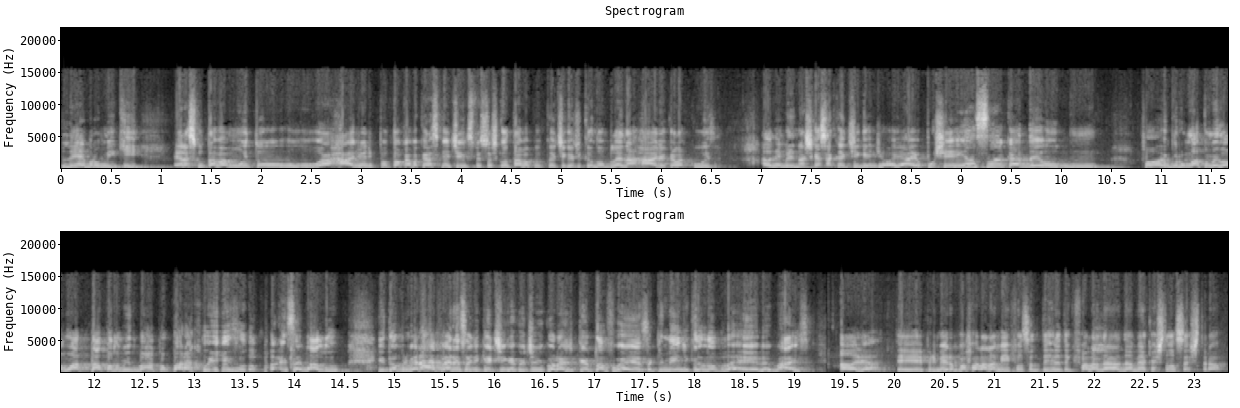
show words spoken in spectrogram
Lembro-me que ela escutava muito a rádio onde tocava aquelas cantigas, as pessoas cantavam cantiga de candomblé na rádio, aquela coisa. Aí eu lembrei, acho que essa cantiga é de Oiá. Eu puxei, Ansan, cadê Ogum? Foi pro mato, tomei logo uma tapa no meio do barracão. Para com isso, rapaz, isso é maluco. Então a primeira referência de cantiga que eu tive coragem de cantar foi essa, que nem de candomblé é, né? Mas, olha, é, primeiro para falar da minha infância no terreiro, tem que falar da, da minha questão ancestral.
